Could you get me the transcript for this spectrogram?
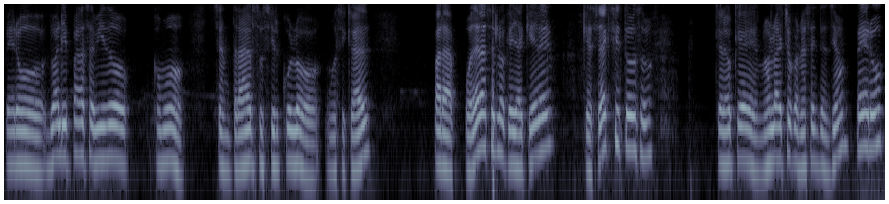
Pero Dualipa ha sabido cómo centrar su círculo musical para poder hacer lo que ella quiere, que sea exitoso creo que no lo ha hecho con esa intención, pero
